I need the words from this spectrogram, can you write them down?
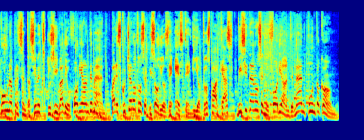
fue una presentación exclusiva de Euphoria On Demand. Para escuchar otros episodios de este y otros podcasts, visítanos en euphoriaondemand.com.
